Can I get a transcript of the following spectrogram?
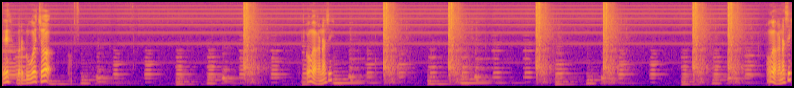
Eh, berdua, Cok. Kok nggak kena sih? Kok nggak kena sih?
